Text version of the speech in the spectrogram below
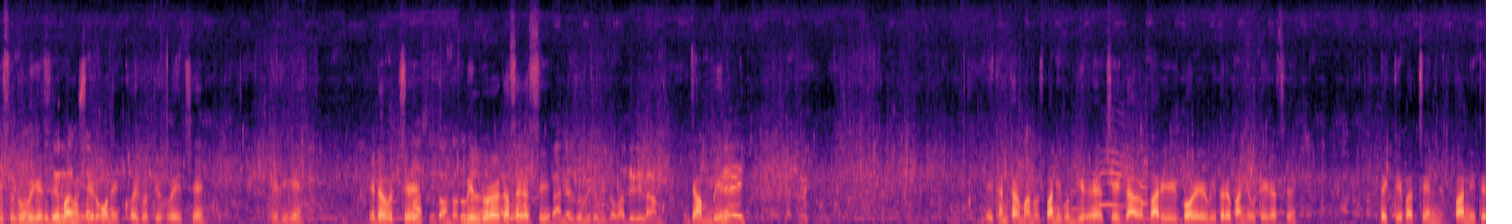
কিছু ডুবে গেছে। মানুষের অনেক ক্ষয়ক্ষতি হয়েছে এদিকে। এটা হচ্ছে বিলডোরার কাছাকাছি। জামবিল। এখানকার মানুষ পানিবন্দি হয়ে আছে। বাড়ির ঘরের ভিতরে পানি উঠে গেছে। দেখতে পাচ্ছেন, পানিতে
